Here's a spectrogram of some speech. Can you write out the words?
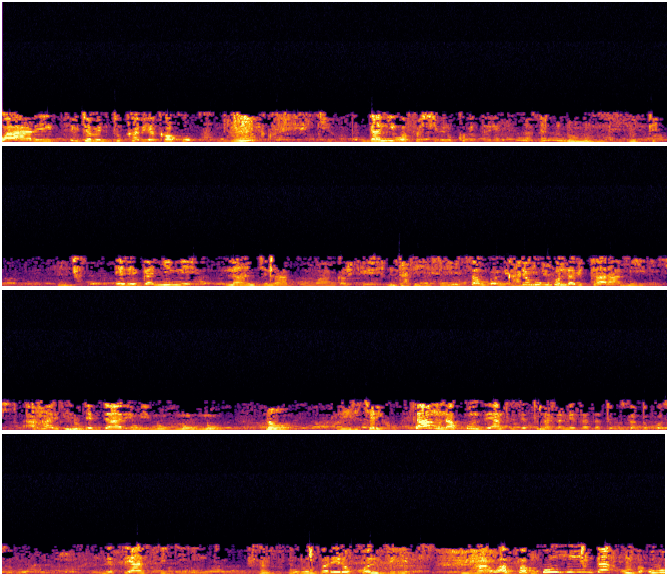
waretse ibyo bintu tukabireka koko? Dani wafashe ibintu uko bitari rwose gute? Erega nyine nanjye ntabwo nkwanga pe. Ndabizi. Gusa mbona ibyo gukunda bitarampiriye. Ahari si byo byaremeye no no no. No. Kubera iki ariko samu nakunze yansize tumaze amezi atatu gusa dukoze ubukwe ndetse yansigiye inda urumva rero ko nziritse ntawapfa kunkunda umva ubu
